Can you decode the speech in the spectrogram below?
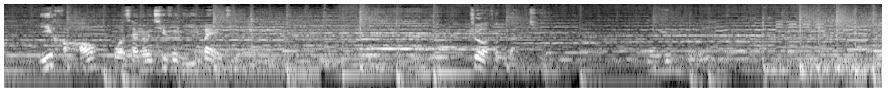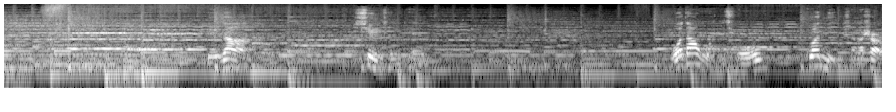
“你好，我才能欺负你一辈子”，这份感情。李娜，性情天。我打我的球，关你啥事儿？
